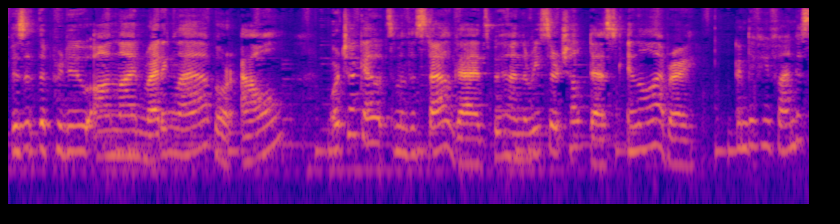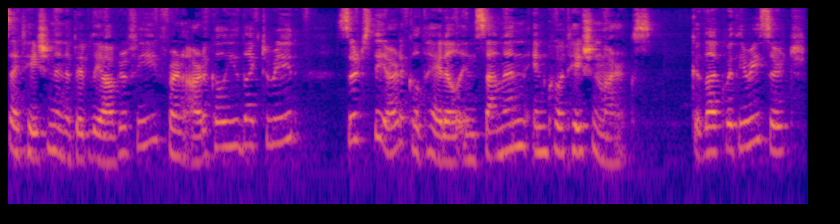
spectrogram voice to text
visit the Purdue Online Writing Lab or OWL, or check out some of the style guides behind the Research Help Desk in the library. And if you find a citation in a bibliography for an article you'd like to read, search the article title in Summon in quotation marks. Good luck with your research!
